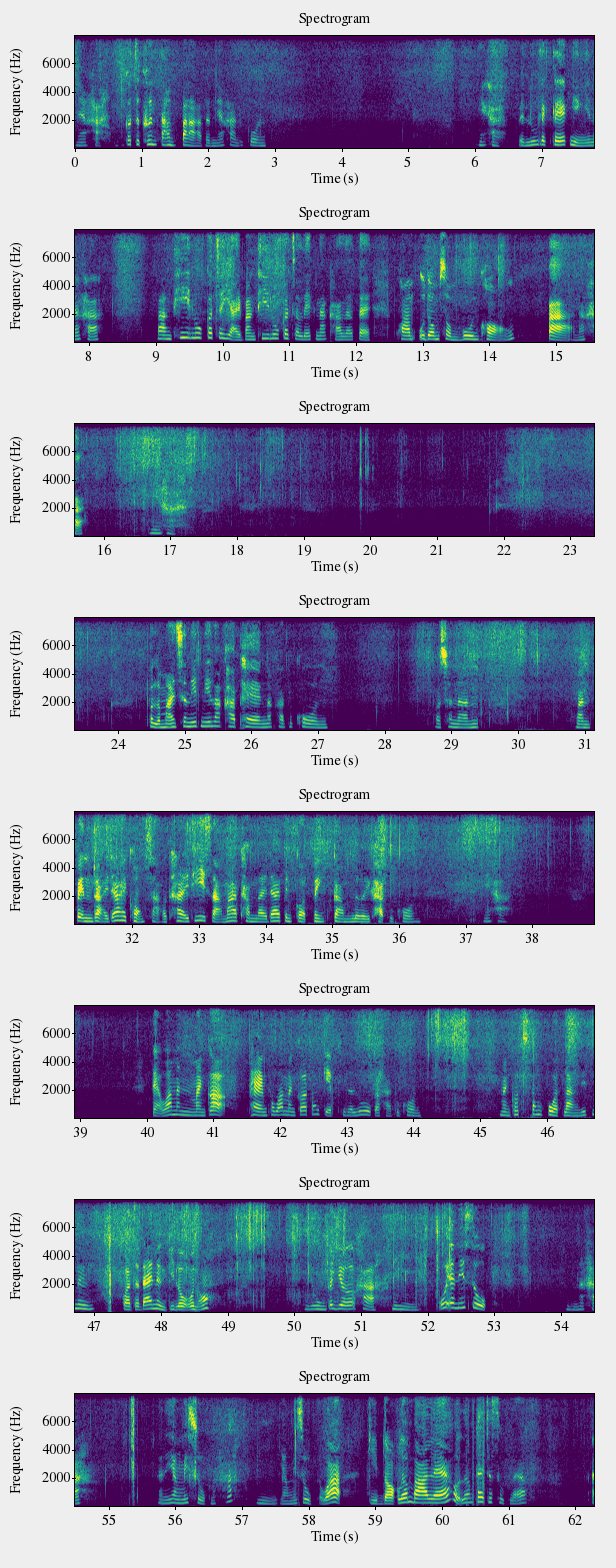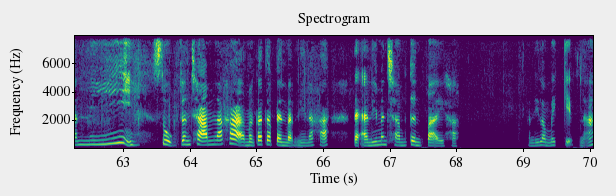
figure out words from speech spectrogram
เนี่ยค่ะ ก็จะขึ้นตามป่าแบบนี้ค่ะทุกคน นี่ค่ะ เป็นลูกเล็กๆอย่างนี้นะคะ บางที่ลูกก็จะใหญ่ บางที่ลูกก็จะเล็กนะคะ แล้วแต่ความอุดมสมบูรณ์ของป่านะคะ นี่ค่ะ ลไม้ชนิดนี้ราคาแพงนะคะทุกคน เพราะฉะนั้น มันเป็นรายได้ของสาวไทยที่สามารถทำรายได้เป็นกอบเป็นกำเลยค่ะทุกคน นี่ค่ะ แต่ว่ามันมันก็แพงเพราะว่ามันก็ต้องเก็บทีละลูกอะค่ะทุกคน มันก็ต้องปวดหลังนิดนึง กว่าจะได้หนึ่งกิโลเนาะยุงก็เยอะค่ะ นี่ อุ้ยอันนี้สุก นะคะ อันนี้ยังไม่สุกนะคะนี่ยังไม่สุกแต่ว่ากลีบดอกเริ่มบานแล้ว เริ่มใกล้จะสุกแล้ว อันนี้สุกจนช้ำแล้วค่ะ มันก็จะเป็นแบบนี้นะคะ แต่อันนี้มันช้ำเกินไปค่ะ อันนี้เราไม่เก็บนะ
